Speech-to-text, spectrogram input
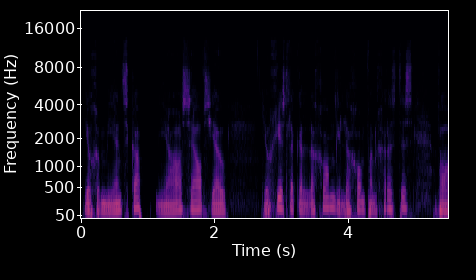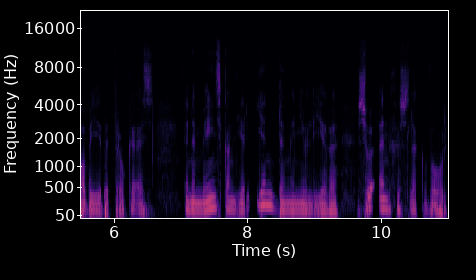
jou gemeenskap, ja, selfs jou jou geestelike liggaam, die liggaam van Christus waarby jy betrokke is. En 'n mens kan deur een ding in jou lewe so ingesluk word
